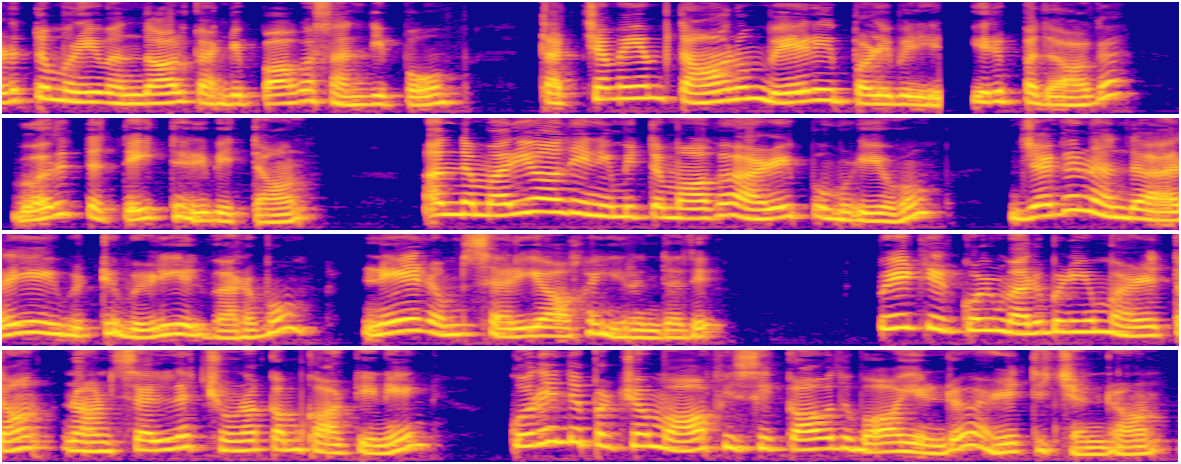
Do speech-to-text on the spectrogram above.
அடுத்த முறை வந்தால் கண்டிப்பாக சந்திப்போம். தற்சமயம் தானும் வேலை பழுவில் இருப்பதாக வருத்தத்தை தெரிவித்தான். அந்த மரியாதை நிமித்தமாக அழைப்பு முடியவும் ஜெகன் அந்த அறையை விட்டு வெளியில் வரவும் நேரம் சரியாக இருந்தது. வீட்டிற்குள் மறுபடியும் அழைத்தான். நான் செல்ல சுணக்கம் காட்டினேன். குறைந்தபட்சம் ஆஃபீஸுக்காவது வா என்று அழைத்துச் சென்றான்.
